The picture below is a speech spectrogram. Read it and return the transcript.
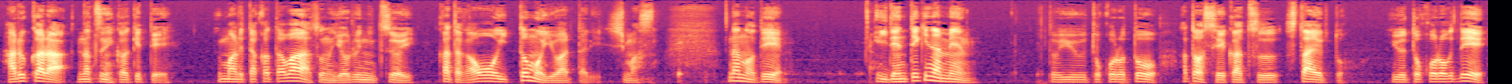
春から夏にかけて生まれた方はその夜に強い方が多いとも言われたりしますなので遺伝的な面というところとあとは生活スタイルというところで、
